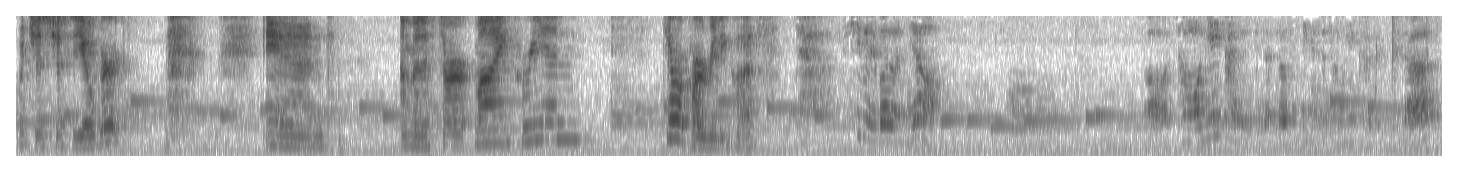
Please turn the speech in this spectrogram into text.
which is just yogurt. and I'm gonna start my Korean tarot card reading class. 자, 11번은요. 어, 정의 카드입니다. 저스틱스 정의 카드입니다.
